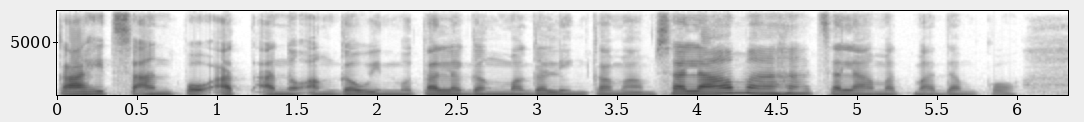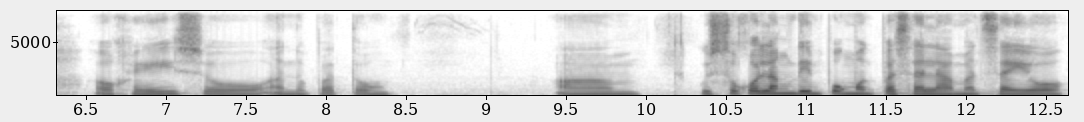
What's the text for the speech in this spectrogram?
Kahit saan po at ano ang gawin mo, talagang magaling ka ma'am. Salamat, salamat madam ko. Okay, so ano pa to? Um, gusto ko lang din pong magpasalamat sa iyo.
